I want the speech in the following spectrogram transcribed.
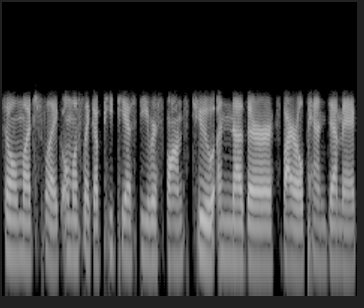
so much like almost like a PTSD response to another viral pandemic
